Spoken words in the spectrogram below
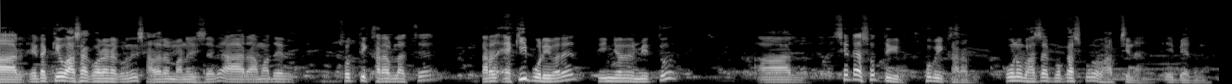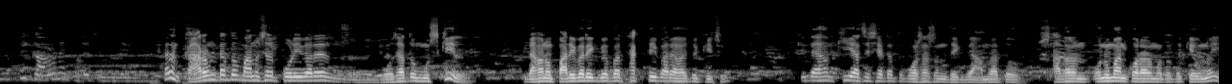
আর এটা কেউ আশা করে না কোনোদিন সাধারণ মানুষ হিসাবে। আর আমাদের সত্যি খারাপ লাগছে কারণ একই পরিবারের তিনজনের মৃত্যু। আর সেটা সত্যি খুবই খারাপ। কোনো ভাষায় প্রকাশ করব ভাবছি না এই বেদনা। কারণ কারণটা তো মানুষের পরিবারের বোঝা তো মুশকিল। এখনও পারিবারিক ব্যাপার থাকতেই পারে হয়তো কিছু। কিন্তু এখন কি আছে সেটা তো প্রশাসন দেখবে আমরা তো সাধারণ অনুমান করার মতো তো কেউ নই।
